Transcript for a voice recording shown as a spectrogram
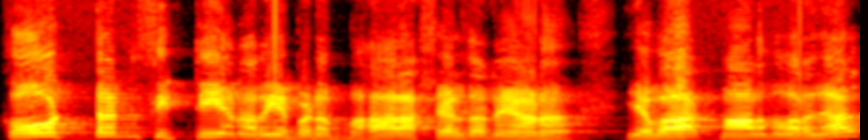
കോട്ടൺ സിറ്റി എന്നറിയപ്പെടും. മഹാരാഷ്ട്രയിൽ തന്നെയാണ്. യവത്മാൾ എന്ന് പറഞ്ഞാൽ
